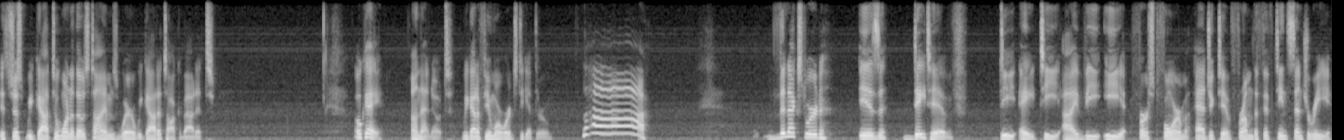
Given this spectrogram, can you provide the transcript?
it's just, we got to one of those times where we got to talk about it. Okay, on that note, we got a few more words to get through. La! The next word is dative. D A T I V E, first form, adjective from the 15th century.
